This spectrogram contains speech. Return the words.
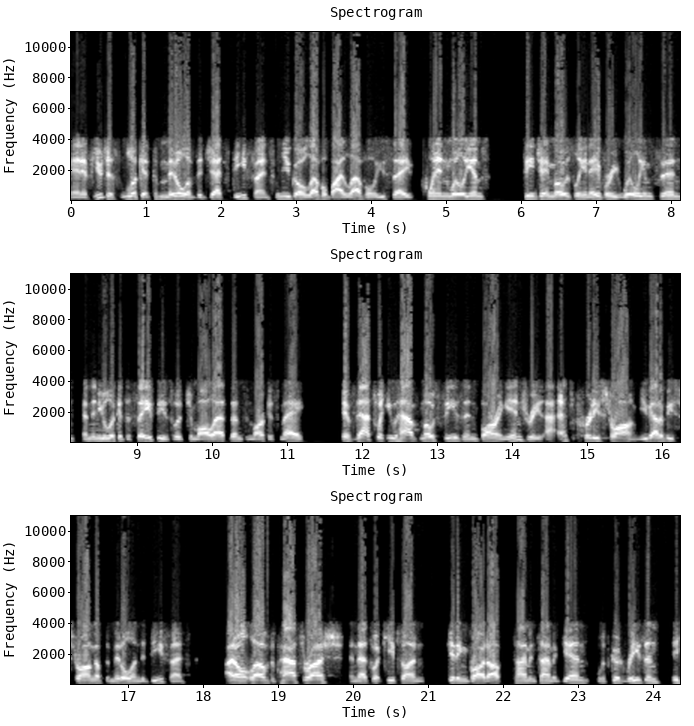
And if you just look at the middle of the Jets defense, when you go level by level, you say Quinnen Williams, CJ Mosley, and Avery Williamson, and then you look at the safeties with Jamal Adams and Marcus Maye if that's what you have most season, barring injuries, that's pretty strong. You got to be strong up the middle in the defense. I don't love the pass rush, and that's what keeps on getting brought up time and time again with good reason. You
